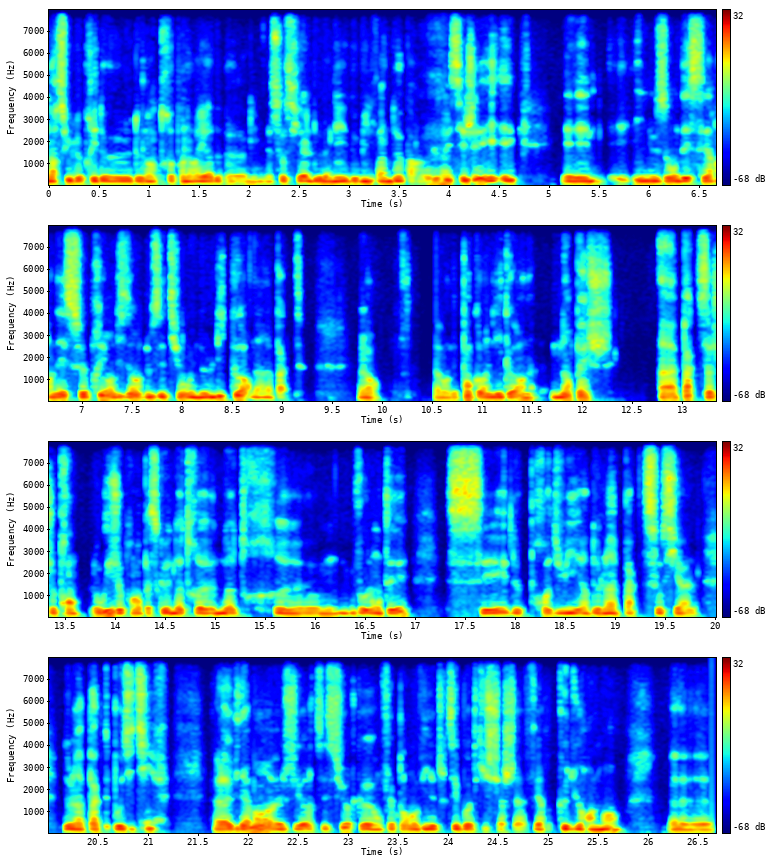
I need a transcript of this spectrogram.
On a reçu le prix de, l'entrepreneuriat social de l'année 2022 par le BCG et, et, ils nous ont décerné ce prix en disant que nous étions une licorne à impact. Alors, on n'est pas encore une licorne, n'empêche, à impact, ça je prends. Oui, je prends parce que notre, notre euh, volonté, c'est de produire de l'impact social, de l'impact positif. Alors évidemment, euh, c'est sûr qu'on ne fait pas envie à toutes ces boîtes qui cherchent à faire que du rendement. Euh,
